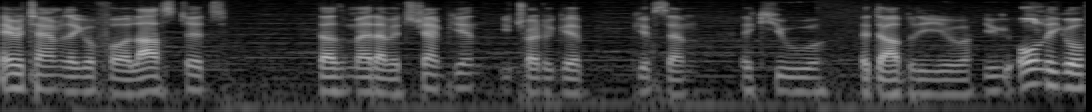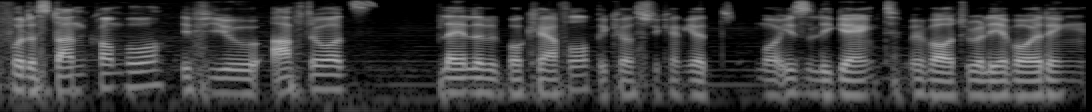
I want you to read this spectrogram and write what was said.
Every time they go for a last hit, doesn't matter which champion, you try to give give them a Q, a W. You only go for the stun combo if you afterwards play a little bit more careful because you can get more easily ganked without really avoiding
